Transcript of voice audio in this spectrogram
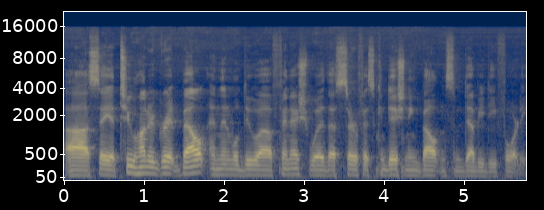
uh, say, a 200 grit belt, and then we'll do a finish with a surface conditioning belt and some WD-40.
